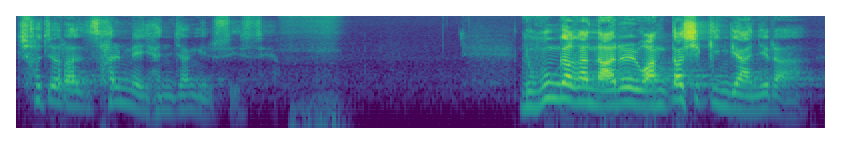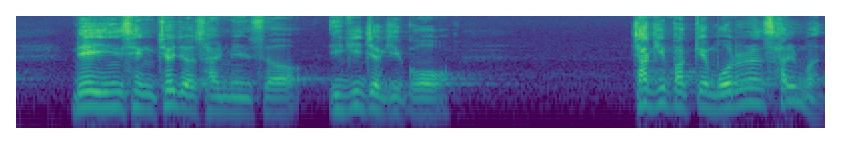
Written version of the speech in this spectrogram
처절한 삶의 현장일 수 있어요. 누군가가 나를 왕따시킨 게 아니라 내 인생 젖어 살면서 이기적이고 자기밖에 모르는 삶은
